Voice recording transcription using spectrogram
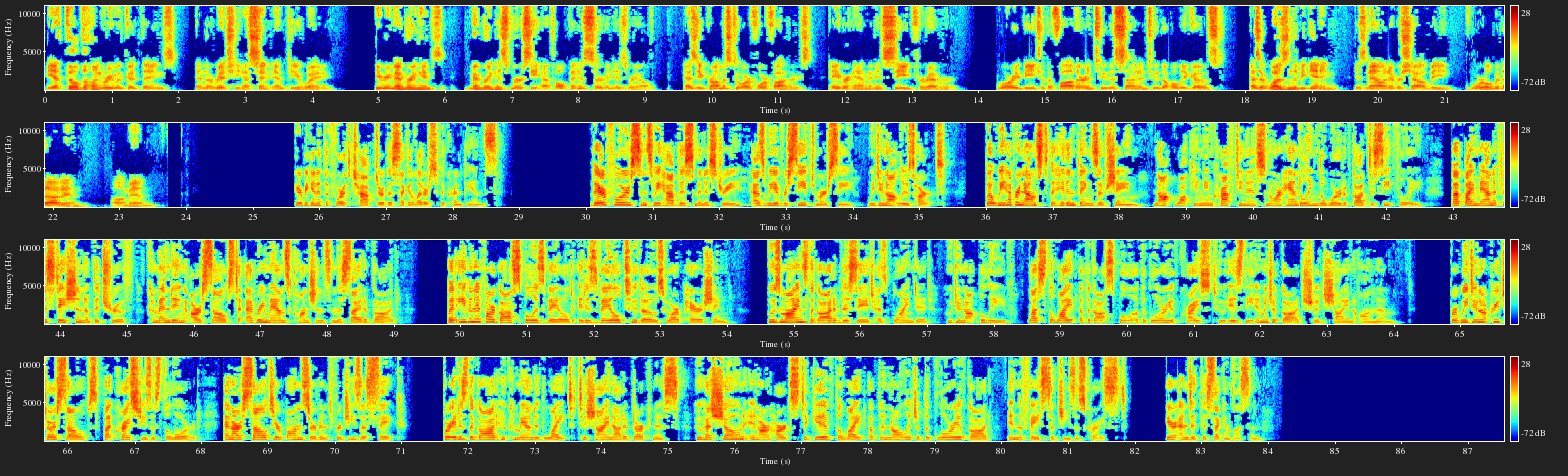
He hath filled the hungry with good things, and the rich he hath sent empty away. He remembering his, remembering his mercy hath hope in his servant Israel, as he promised to our forefathers, Abraham and his seed forever. Glory be to the Father, and to the Son, and to the Holy Ghost, as it was in the beginning, is now, and ever shall be, world without end. Amen. Here beginneth the fourth chapter of the second letter to the Corinthians. Therefore, since we have this ministry, as we have received mercy, we do not lose heart. But we have renounced the hidden things of shame, not walking in craftiness, nor handling the word of God deceitfully, but by manifestation of the truth, commending ourselves to every man's conscience in the sight of God. But even if our gospel is veiled, it is veiled to those who are perishing, whose minds the God of this age has blinded, who do not believe lest the light of the gospel of the glory of Christ, who is the image of God, should shine on them. For we do not preach ourselves, but Christ Jesus the Lord, and ourselves your bondservants for Jesus' sake. For it is the God who commanded light to shine out of darkness, who has shone in our hearts to give the light of the knowledge of the glory of God in the face of Jesus Christ. Here endeth the second lesson.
